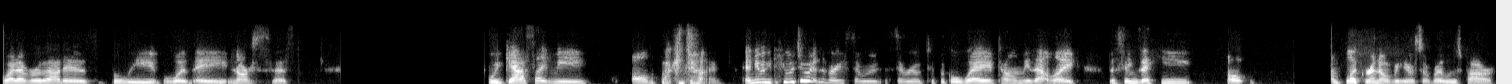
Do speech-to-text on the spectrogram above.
whatever that is, believe was a narcissist, would gaslight me all the fucking time, and he would he would do it in a very stereotypical way of telling me that like the things that he oh, I'm flickering over here, so if I lose power,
